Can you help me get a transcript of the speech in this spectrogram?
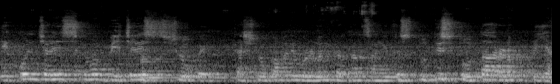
एकोणचाळीस किंवा बेचाळीस श्लोक आहे. त्या श्लोकामध्ये वर्णन करताना सांगितलं स्तुती स्तोतारण प्रिया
